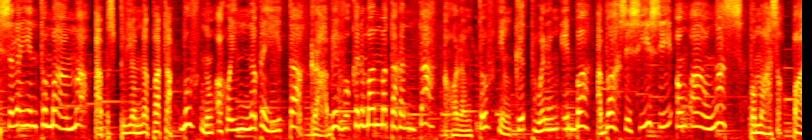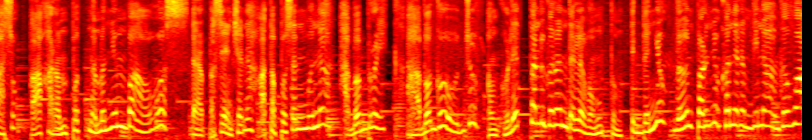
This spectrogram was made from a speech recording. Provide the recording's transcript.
isa lang yung tumama. Tapos biglang napatakbo nung ako yung nakita. Grabe, huwag ka naman mataranta. Ako lang to, yung cute, walang iba. Aba, si Sisi ang angas. Pumasok-pasok, kakarampot naman yung bawas. Dahil pasensya na, atapusan mo na. Haba break, haba gojo. Ang kulit talaga ng dalawang to. Tignan nyo, doon pa rin yung kanilang ginagawa.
